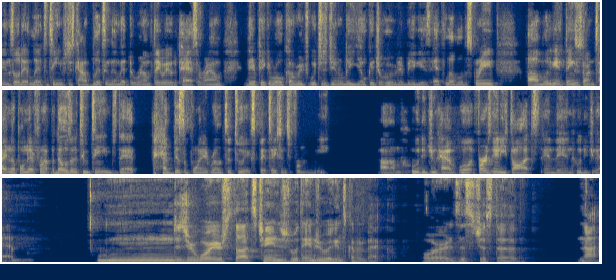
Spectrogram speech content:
And so that led to teams just kind of blitzing them at the rim. They were able to pass around their pick and roll coverage, which is generally Jokic or whoever their big is at the level of the screen. Um, but again, things are starting to tighten up on that front. But those are the two teams that have disappointed relative to expectations for me. Um, who did you have? Well, first, any thoughts, and then who did you have? Mm, does your Warriors' thoughts change with Andrew Wiggins coming back? Or is this just a nah?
